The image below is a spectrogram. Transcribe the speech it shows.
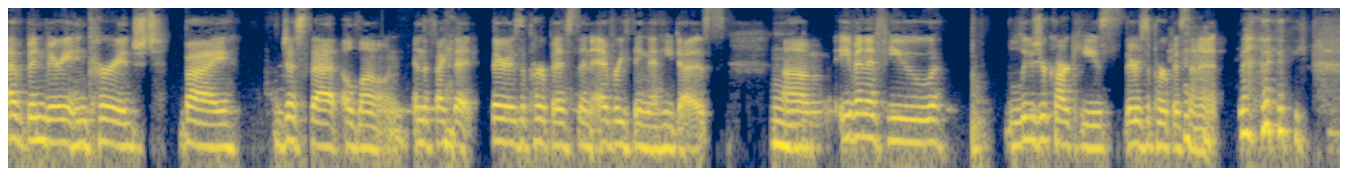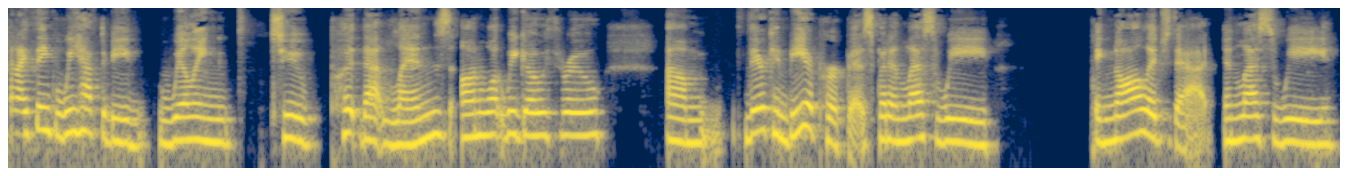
have been very encouraged by just that alone and the fact that there is a purpose in everything that he does. Mm. Um, even if you lose your car keys, there's a purpose in it. and I think we have to be willing to put that lens on what we go through. Um, there can be a purpose, but unless we acknowledge that unless we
